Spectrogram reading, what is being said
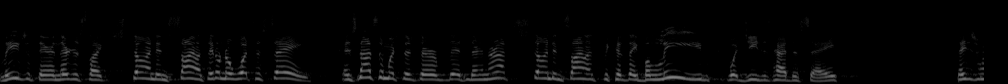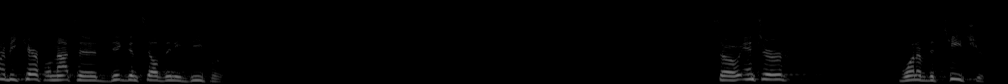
leaves it there, and they're just like stunned in silence. They don't know what to say. It's not so much that they're, they're not stunned in silence because they believe what Jesus had to say. They just want to be careful not to dig themselves any deeper. So enter one of the teachers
